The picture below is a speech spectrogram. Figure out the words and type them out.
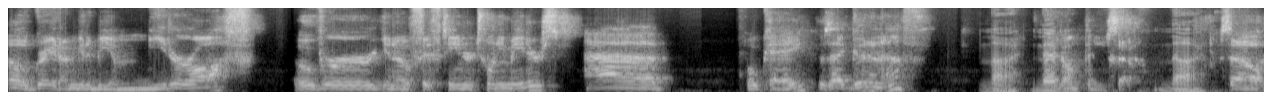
oh, great, I'm going to be a meter off over, you know, 15 or 20 meters. Uh, okay. Is that good enough? No, never. I don't think so. No. So,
